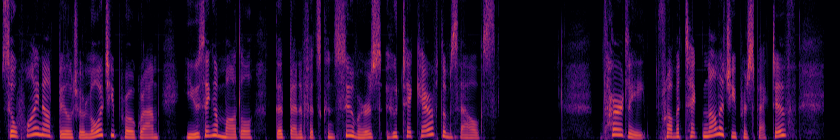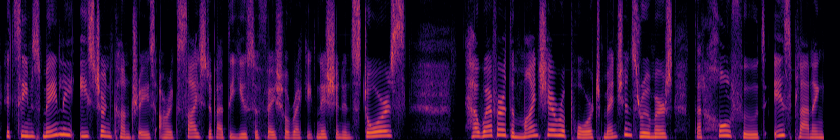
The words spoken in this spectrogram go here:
So, why not build your loyalty program using a model that benefits consumers who take care of themselves? Thirdly, from a technology perspective, it seems mainly Eastern countries are excited about the use of facial recognition in stores. However, the Mindshare report mentions rumours that Whole Foods is planning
